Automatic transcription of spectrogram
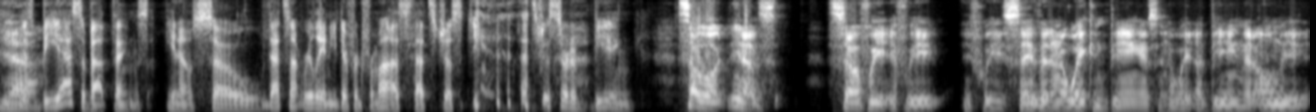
yeah. is BS about things, you know. So that's not really any different from us. That's just that's just sort of being. So you know, so if we if we if we say that an awakened being is an awa- a being that only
